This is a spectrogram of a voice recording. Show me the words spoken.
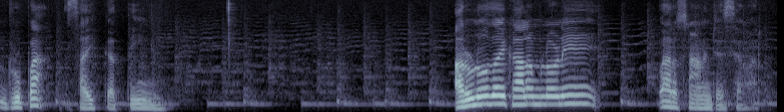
నృప సైకతి. అరుణోదయ కాలంలోనే వారు స్నానం చేసేవారు.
